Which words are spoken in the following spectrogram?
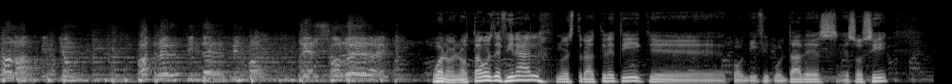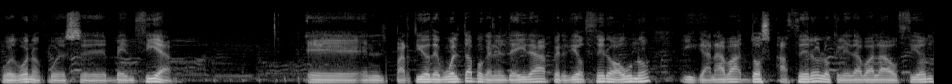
a la afición. Atleti del Bilbao, de Solera y Bueno, en octavos de final, nuestro Athletic, eh, con dificultades, eso sí, pues bueno, pues eh, vencía eh, en el partido de vuelta, porque en el de ida perdió 0 a 1 y ganaba 2 a 0, lo que le daba la opción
